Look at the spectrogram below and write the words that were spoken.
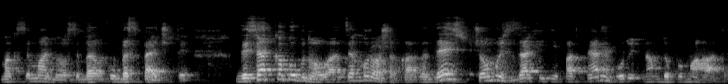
Максимально себе убезпечити. Десятка бубнова це хороша карта. Десь в чомусь західні партнери будуть нам допомагати.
